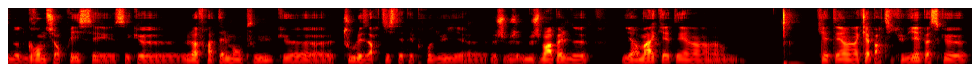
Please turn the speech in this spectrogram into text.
notre grande surprise, c'est que l'offre a tellement plu que tous les artistes étaient produits. Je, je, je, me rappelle de Irma qui a été un qui été un cas particulier parce que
